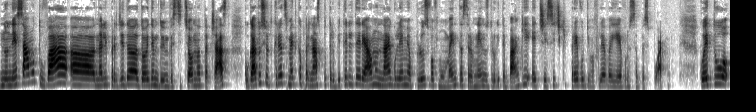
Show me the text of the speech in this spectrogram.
но не само това, а, нали, преди да дойдем до инвестиционната част, когато си открият сметка при нас потребителите, реално най-големия плюс в момента, сравнено с другите банки, е, че всички преводи в лева и евро са безплатни. Което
